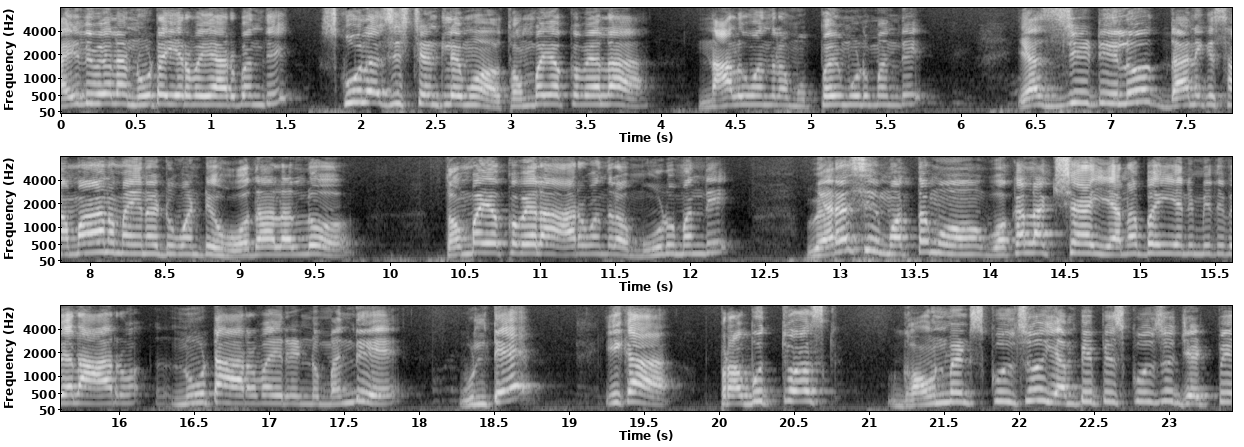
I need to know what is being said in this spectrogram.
ఐదు వేల నూట ఇరవై ఆరు మంది స్కూల్ అసిస్టెంట్లేమో తొంభై ఒక్క వేల నాలుగు వందల ముప్పై మూడు మంది ఎస్జిటీలు దానికి సమానమైనటువంటి హోదాలలో తొంభై ఒక్క వేల ఆరు వందల మూడు మంది వెరసి మొత్తము ఒక లక్ష ఎనభై ఎనిమిది వేల ఆరు నూట అరవై రెండు మంది ఉంటే ఇక ప్రభుత్వ government schools MPP schools ZP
